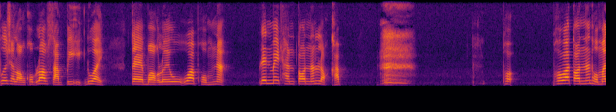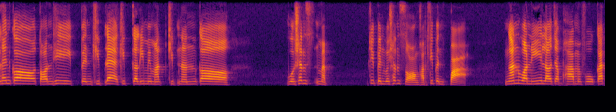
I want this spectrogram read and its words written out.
เพื่อฉลองครบรอบ 3 ปีอีกด้วย แต่บอกเลยว่าผมน่ะ เล่นไม่ทันตอนนั้นหรอกครับ เพราะเพราะว่าตอนนั้นผมมาเล่นก็ตอนที่เป็นคลิปแรกคลิปกาลิเมมัสคลิปนั้นก็เวอร์ชันแมป ที่เป็นเวอร์ชันสองครับที่เป็นป่า งั้นวันนี้เราจะพามาโฟกัส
